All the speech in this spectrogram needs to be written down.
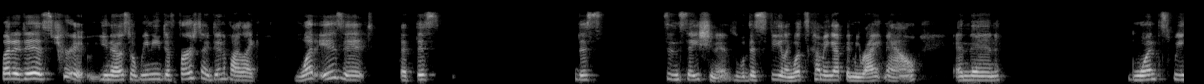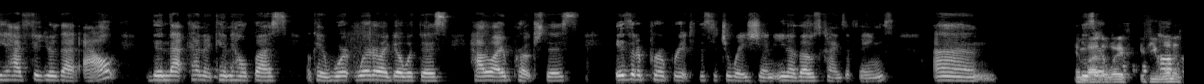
But it is true, you know. So we need to first identify like what is it that this this sensation is, this feeling, what's coming up in me right now, and then once we have figured that out, then that kind of can help us. Okay, where where do I go with this? How do I approach this? Is it appropriate to the situation? You know, those kinds of things. Um, and by the way, if you want to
